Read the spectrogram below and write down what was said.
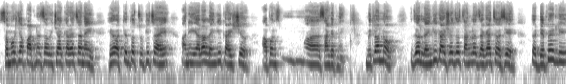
समोरच्या पार्टनरचा विचार करायचा नाही हे अत्यंत चुकीचं आहे आणि याला लैंगिक आयुष्य आपण सांगत नाही. मित्रांनो जर लैंगिक आयुष्य जर चांगलं जगायचं असेल तर डेफिनेटली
